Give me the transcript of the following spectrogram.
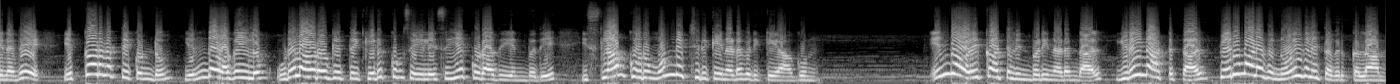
எனவே எக்காரணத்தை கொண்டும் எந்த வகையிலும் உடல் ஆரோக்கியத்தை கெடுக்கும் செயலை செய்யக்கூடாது என்பதே இஸ்லாம் கூறும் முன்னெச்சரிக்கை நடவடிக்கையாகும். இந்த வழிகாட்டலின்படி நடந்தால் இறை நாட்டத்தால் பெருமளவு நோய்களை தவிர்க்கலாம்.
